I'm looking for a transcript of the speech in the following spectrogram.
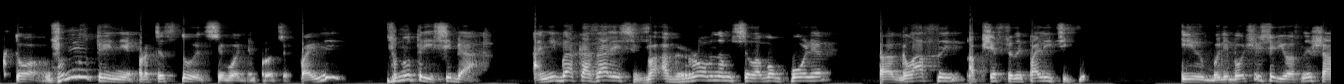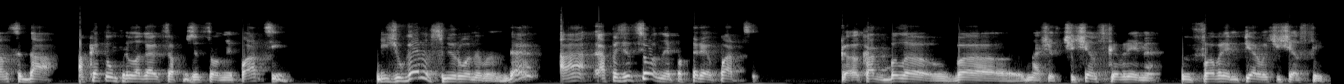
кто внутренне протестует сегодня против войны, внутри себя, они бы оказались в огромном силовом поле э, гласной общественной политики. И были бы очень серьезные шансы, да. А к этому прилагаются оппозиционные партии. Не Зюганов с Мироновым, да, а оппозиционные, повторяю, партии. Как было в значит, чеченское время, во время Первой чеченской.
